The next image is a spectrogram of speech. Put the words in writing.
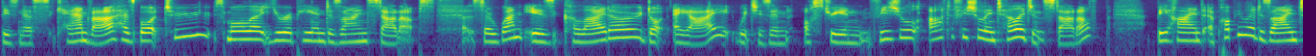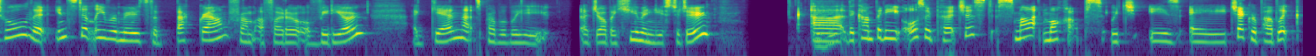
business, Canva, has bought two smaller European design startups. So one is Kaleido.ai, which is an Austrian visual artificial intelligence startup behind a popular design tool that instantly removes the background from a photo or video. Again, that's probably a job a human used to do. Uh, the company also purchased Smart Mockups, which is a Czech Republic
